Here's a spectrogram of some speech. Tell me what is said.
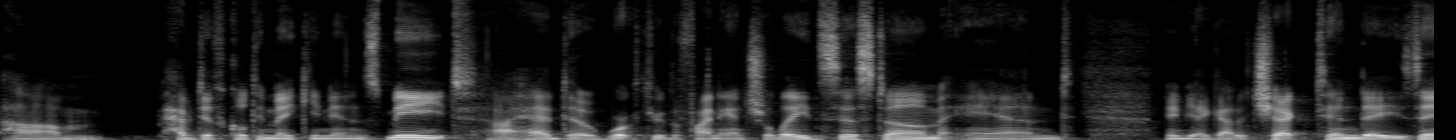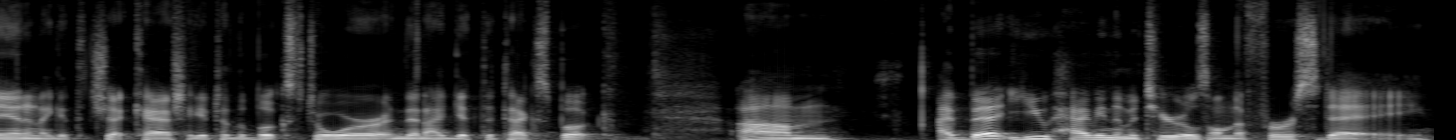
um, have difficulty making ends meet, I had to work through the financial aid system, and maybe I got a check 10 days in, and I get the check cash, I get to the bookstore, and then I get the textbook. Um, I bet you having the materials on the first day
